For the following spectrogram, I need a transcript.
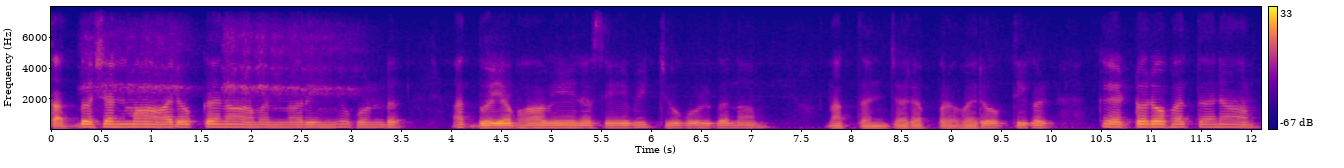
തദ്വശന്മാരൊക്കെ നാമെന്നറിഞ്ഞുകൊണ്ട് അദ്വയഭാവേന സേവിച്ചു കൊള്ളുക നാം നക്തഞ്ചരപ്രവരോക്തികൾ കേട്ടൊരു ഭക്തനാം.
